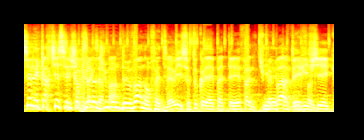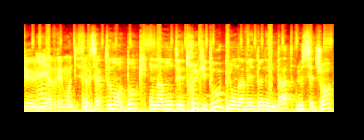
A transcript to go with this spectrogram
sais, les quartiers, c'est le championnat du part. monde de Vannes, en fait. Bah oui, surtout quand il n'y avait pas de téléphone. Tu Il y peux pas, vérifier que lui a vraiment dit ça. Exactement. Donc, on a monté le truc et tout, puis on avait donné une date, le 7 juin.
